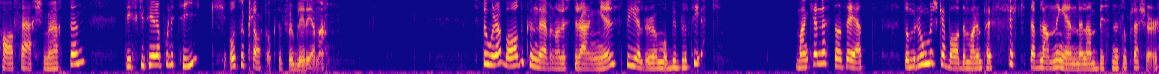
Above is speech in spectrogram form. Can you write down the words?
ha affärsmöten, diskutera politik och såklart också för att bli rena. Stora bad kunde även ha restauranger, spelrum och bibliotek. Man kan nästan säga att de romerska baden var den perfekta blandningen mellan business och pleasure.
